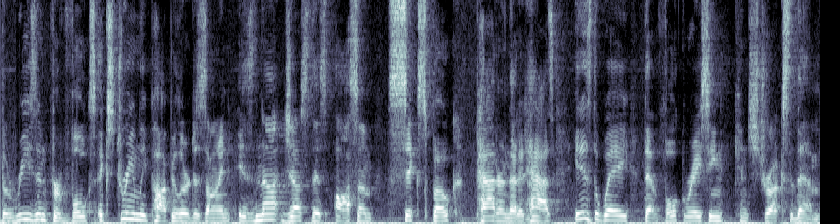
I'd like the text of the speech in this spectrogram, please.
The reason for Volk's extremely popular design is not just this awesome six spoke pattern that it has, it is the way that Volk Racing constructs them.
